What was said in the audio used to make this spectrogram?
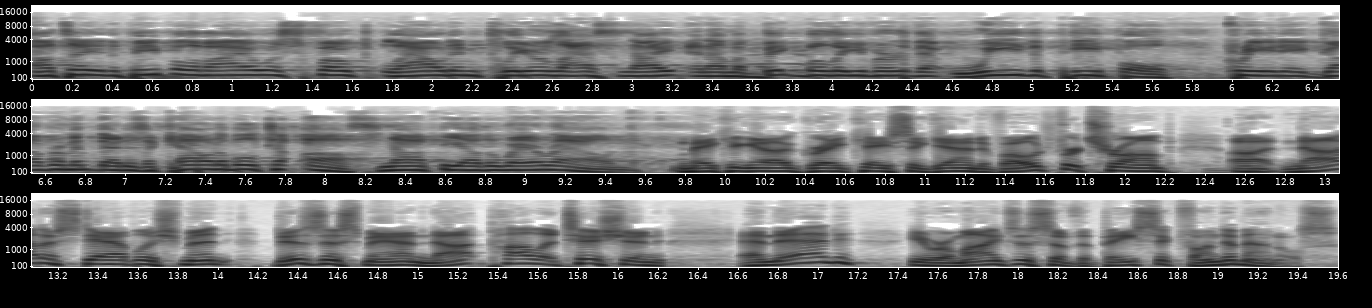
I'll tell you, the people of Iowa spoke loud and clear last night, and I'm a big believer that we, the people, create a government that is accountable to us, not the other way around. Making a great case again to vote for Trump, uh, not establishment, businessman, not politician. And then He reminds us of the basic fundamentals.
